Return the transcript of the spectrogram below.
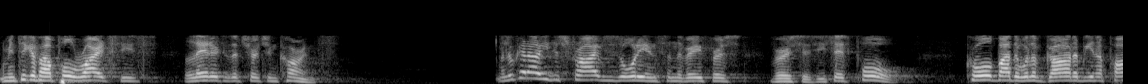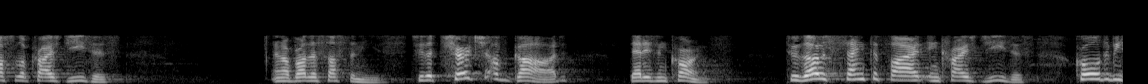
I mean, think of how Paul writes his letter to the church in Corinth. And look at how he describes his audience in the very first verses. He says, Paul, called by the will of God to be an apostle of Christ Jesus, and our brother Sosthenes, to the church of God that is in Corinth, to those sanctified in Christ Jesus, called to be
